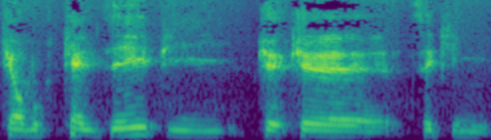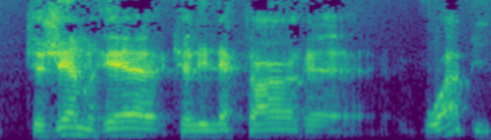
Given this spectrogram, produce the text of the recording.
qui ont beaucoup de qualité puis que que, que j'aimerais que les lecteurs euh, puis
